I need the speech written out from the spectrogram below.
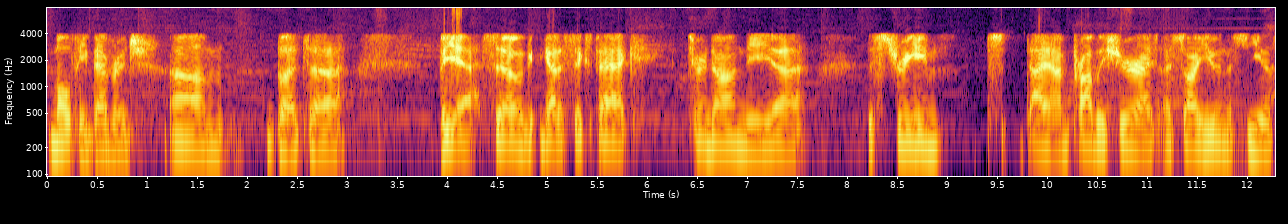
multi beverage. Um, but uh, but yeah, so got a six pack. Turned on the uh, the stream. I, am probably sure I, I saw you in the sea of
